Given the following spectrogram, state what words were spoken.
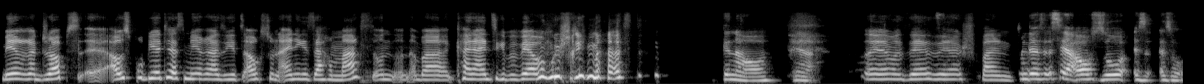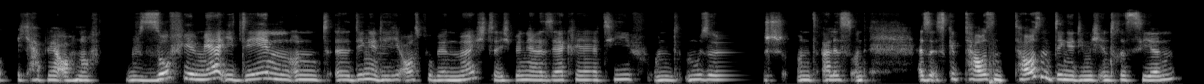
mehrere Jobs äh, ausprobiert hast, mehrere, also jetzt auch schon einige Sachen machst und, und aber keine einzige Bewerbung geschrieben hast. Genau, ja. Ja, sehr, sehr spannend. Und das ist ja auch so, also ich habe ja auch noch so viel mehr Ideen und äh, Dinge, die ich ausprobieren möchte. Ich bin ja sehr kreativ und musisch und alles. Und also es gibt tausend, tausend Dinge, die mich interessieren.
